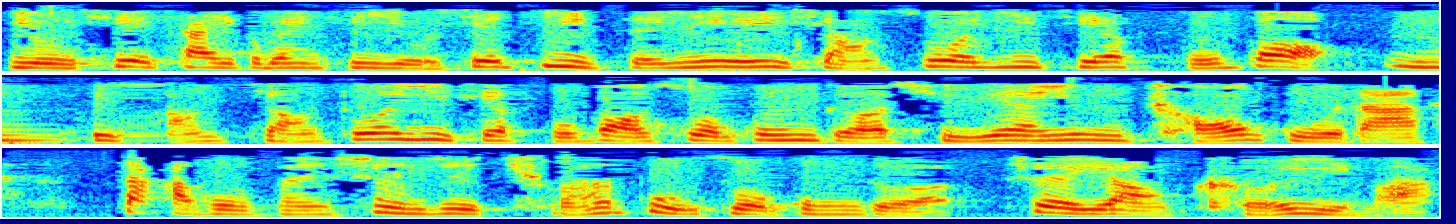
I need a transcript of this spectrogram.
有些下一个问题，有些弟子因为想做一些福报，嗯，就想想多一些福报做功德，许愿用炒股的大部分甚至全部做功德，这样可以吗？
